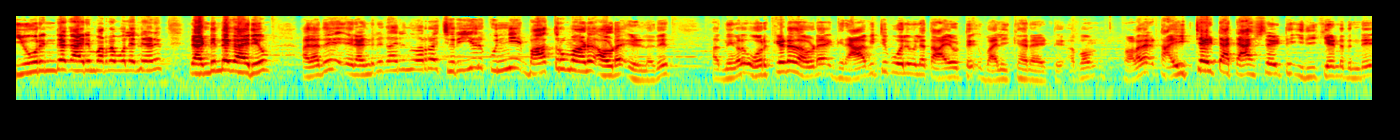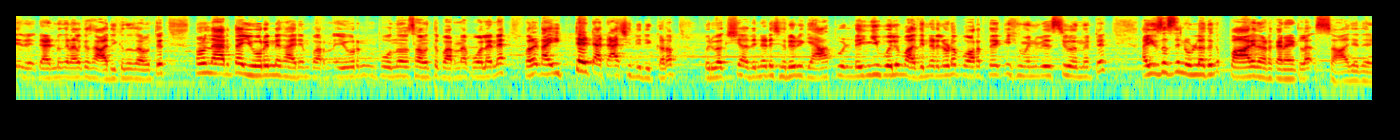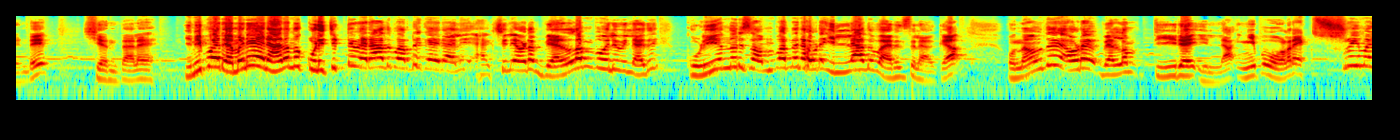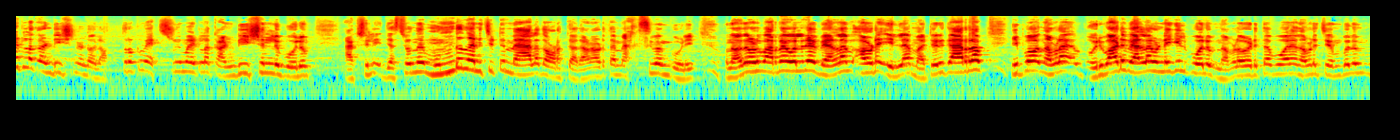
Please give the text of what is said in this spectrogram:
യൂറിന്റെ കാര്യം പറഞ്ഞ പോലെ തന്നെയാണ് രണ്ടിന്റെ കാര്യവും. അതായത് രണ്ടിന് കാര്യം എന്ന് പറഞ്ഞാൽ ചെറിയൊരു കുഞ്ഞി ബാത്റൂമാണ് അവിടെ ഉള്ളത്. അത് നിങ്ങൾ ഓർക്കേണ്ടത് അവിടെ ഗ്രാവിറ്റി പോലും ഇല്ല താഴോട്ട് വലിക്കാനായിട്ട്. അപ്പം വളരെ ടൈറ്റായിട്ട് അറ്റാച്ച്ഡ് ആയിട്ട് ഇരിക്കേണ്ടതുണ്ട്. രണ്ടും നിങ്ങൾക്ക് സാധിക്കുന്ന സമയത്ത്. നമ്മൾ നേരത്തെ യൂറിന്റെ കാര്യം പറഞ്ഞ യൂറിൻ പോകുന്ന സമയത്ത് പറഞ്ഞ പോലെ തന്നെ വളരെ ടൈറ്റായിട്ട് അറ്റാച്ച് ചെയ്തിരിക്കണം. ഒരുപക്ഷെ അതിന്റെ ചെറിയൊരു ഗ്യാപ്പ് ഉണ്ടെങ്കിൽ പോലും അതിന്റെ ഇടയിലൂടെ പുറത്തേക്ക് ഹ്യൂമൻ വേസ്റ്റ് വന്നിട്ട് ഐ എസ് എസിന്റെ ഉള്ളത് പാറി നടക്കാനായിട്ടുള്ള സാധ്യതയുണ്ട്. എന്താലേ ഇനിയിപ്പോ രമണിയെ ഞാനൊന്ന് കുളിച്ചിട്ട് വരാന്ന് പറഞ്ഞു കഴിഞ്ഞാൽ ആക്ച്വലി അവിടെ വെള്ളം പോലും ഇല്ല. അത് കുളി എന്നൊരു തന്നെ അവിടെ ഇല്ലാന്ന് മനസ്സിലാക്കുക. ഒന്നാമത് അവിടെ വെള്ളം തീരെ ഇല്ല. ഇനിയിപ്പോൾ വളരെ എക്സ്ട്രീം ആയിട്ടുള്ള കണ്ടീഷൻ ഉണ്ടാവില്ല അത്രക്കും എക്സ്ട്രീം ആയിട്ടുള്ള കണ്ടീഷനിൽ പോലും ആക്ച്വലി ജസ്റ്റ് ഒന്ന് മുണ്ട് നനച്ചിട്ട് മേലെ തുടക്കുക. അതാണ് അവിടുത്തെ മാക്സിമം കൂടി ഒന്നാമത് നമ്മൾ പറഞ്ഞ പോലെ വെള്ളം അവിടെ ഇല്ല. മറ്റൊരു കാരണം ഇപ്പോൾ നമ്മളെ ഒരുപാട് വെള്ളം ഉണ്ടെങ്കിൽ പോലും നമ്മൾ എടുത്ത പോലെ നമ്മൾ ചെമ്പിലും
